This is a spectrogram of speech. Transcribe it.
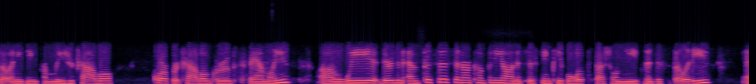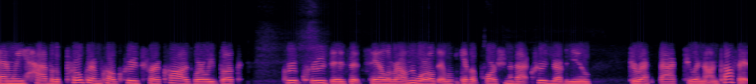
so anything from leisure travel, corporate travel, groups, families. Uh, we there's an emphasis in our company on assisting people with special needs and disabilities, and we have a program called Cruise for a Cause where we book group cruises that sail around the world, and we give a portion of that cruise revenue direct back to a nonprofit.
